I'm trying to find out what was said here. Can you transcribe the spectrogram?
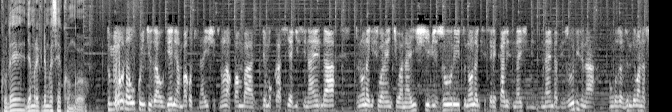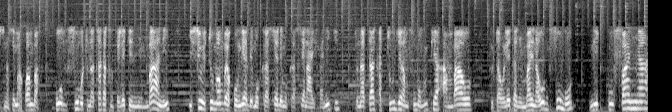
kule Jamhuri ya Kidemokrasia ya Kongo. Tumeona huku nchi za ugeni ambako tunaishi, tunaona kwamba demokrasia gisi inaenda, tunaona gisi wananchi wanaishi vizuri, tunaona gisi serikali zinaishi zinaenda vizuri, zinaongoza vizuri. Ndio sisi tunasema kwamba huo mfumo tunataka tupeleke nyumbani, isiwe tu mambo ya kuongea demokrasia demokrasia na haifanyiki. Tunataka tuje na mfumo mpya ambao tutauleta nyumbani, na huo mfumo ni kufanya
